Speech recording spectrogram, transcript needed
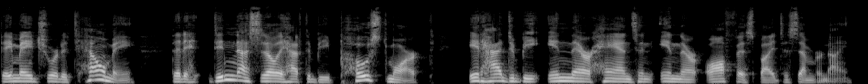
they made sure to tell me that it didn't necessarily have to be postmarked. It had to be in their hands and in their office by December 9th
